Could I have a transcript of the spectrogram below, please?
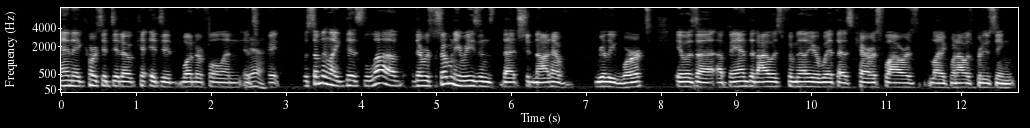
And of course, it did okay. It did wonderful, and it's Yeah. great. With something like this, love, there was so many reasons that should not have really worked. It was a, a band that I was familiar with as Kara's Flowers, like when I was producing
